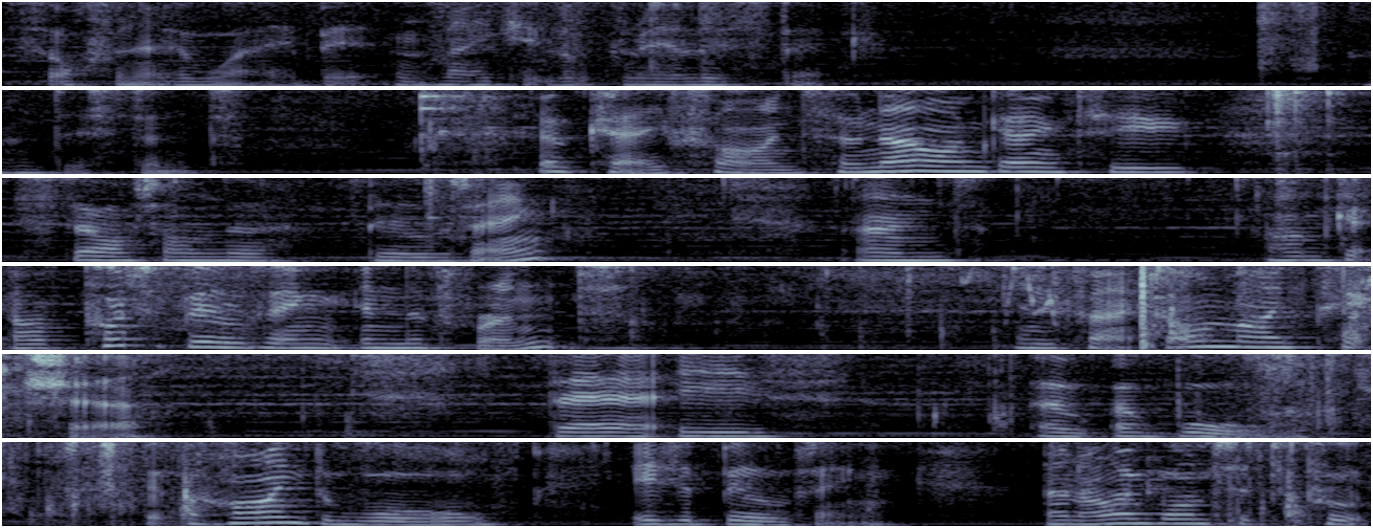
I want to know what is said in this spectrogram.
soften it away a bit and make it look realistic and distant. Okay, fine. So now I'm going to start on the building and I'm I've put a building in the front in fact, on my picture, there is a, a wall, but behind the wall is a building, and I wanted to put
